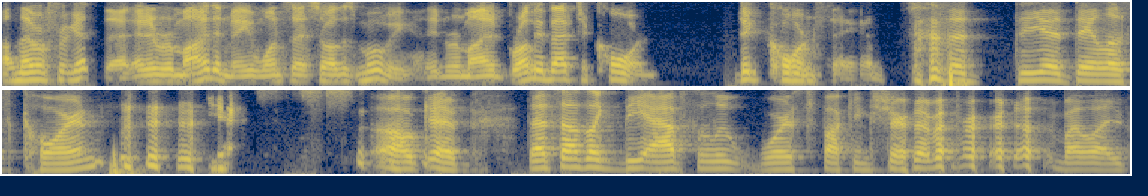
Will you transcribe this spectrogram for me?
I'll never forget that. And it reminded me once I saw this movie. It reminded brought me back to Korn. Big Korn fan. the Dia de los Korn. Yes. oh, good. That sounds like the absolute worst fucking shirt I've ever heard of in my life.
